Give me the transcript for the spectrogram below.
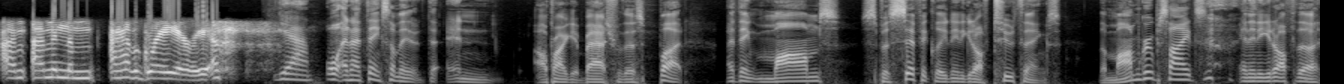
I'm, I'm in the, I have a gray area. Yeah. Well, and I think something, that, and I'll probably get bashed for this, but I think moms specifically need to get off two things. The mom group sites, and then you get off the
